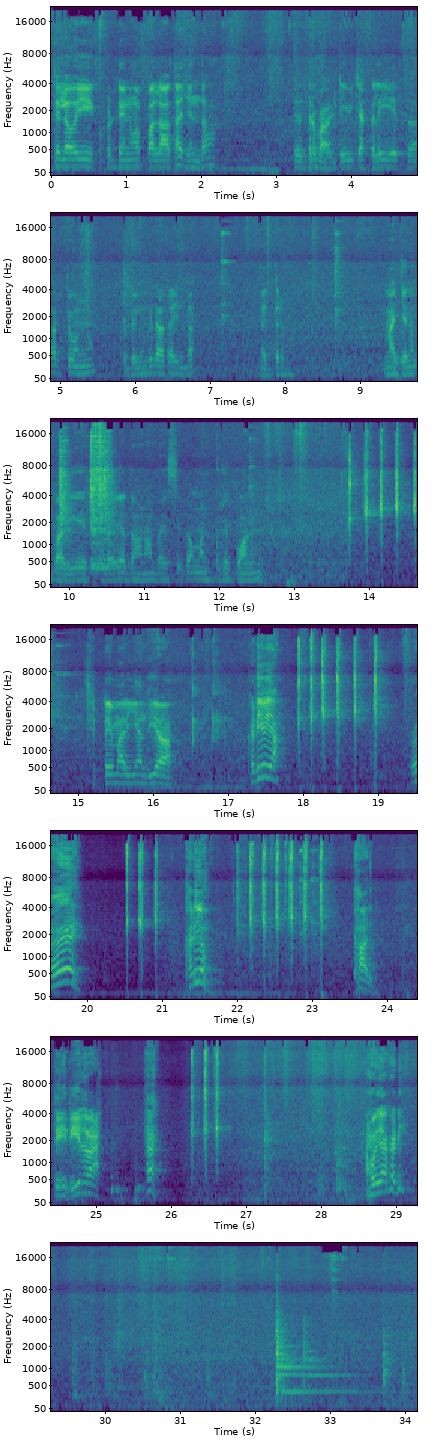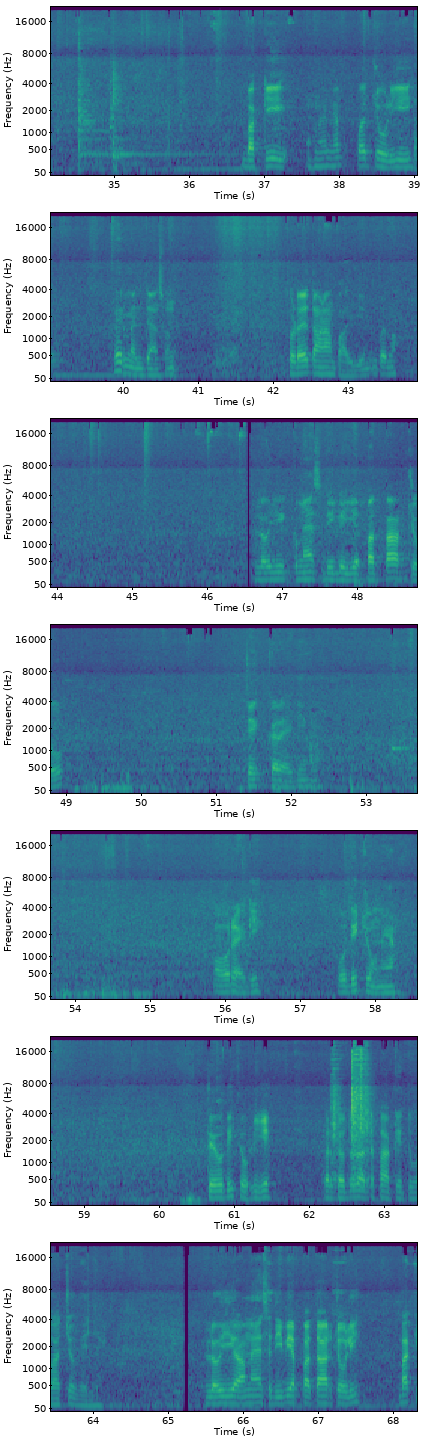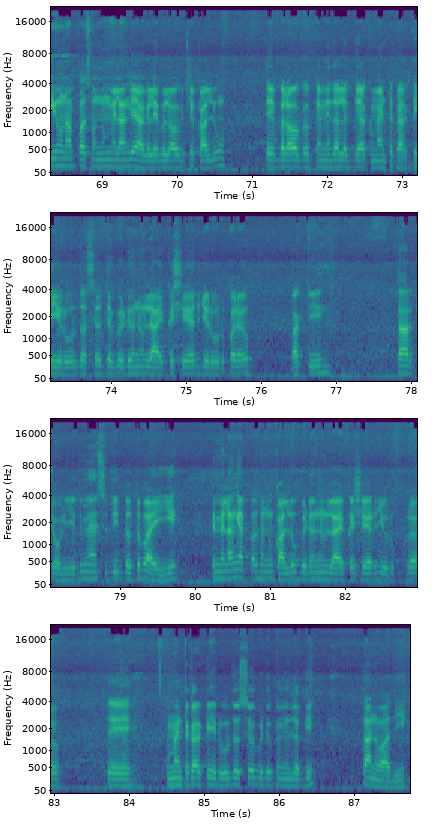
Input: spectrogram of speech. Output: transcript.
ਤੇ ਲਓ ਜੀ, ਖੁੱਡੇ ਨੂੰ ਆਪਾਂ ਲਾਤਾ ਜਿੰਦਾ। ਤੇ ਇੱਧਰ ਬਾਲਟੀ ਵੀ ਚੱਕ ਲਈ, ਇਹ ਧਾਰ ਚੋਣ ਨੂੰ। ਖੁੱਡੇ ਨੂੰ ਵੀ ਲਾਤਾ ਜਿੰਦਾ। ਇੱਧਰ ਮੱਝ ਨੂੰ ਪਾ ਲਈਏ ਥੋੜਾ ਜਿਹਾ ਦਾਣਾ ਵੈਸੇ ਤਾਂ ਮਨ ਕਰੇ ਪਾਣੀ ਛਿੱਟੇ ਮਾਰੀ ਜਾਂਦੀ ਆ। ਖੜੀ ਹੋ ਜਾ। ਓਏ! ਖੜੀ ਹੋ। ਖੜ। ਤੇਰੀ ਰਾ ਹੈ। ਹੋ ਜਾ ਖੜੀ। ਬਾਕੀ ਹੁਣ ਇਹਨੇ ਆਪਾਂ ਚੋਲੀ ਫਿਰ ਮਿਲਦੇ ਆ ਸੁਣ ਥੋੜਾ ਜਿਹਾ ਦਾਣਾ ਪਾ ਦਈਏ ਇਹਨੂੰ ਪਹਿਲਾਂ। ਲੋ ਜੀ, ਇੱਕ ਮੈਸ ਦੀ ਲਈ ਆਪਾਂ ਧਾਰ ਚੋ ਤੇ ਇੱਕ ਰਹਿ ਗਈ ਹੁਣ। ਉਹ ਰਹਿ ਗਈ। ਉਹਦੀ ਚੋਣਿਆ ਆ। ਤੇ ਉਹਦੀ ਚੋਲੀਏ। ਪਰ ਦੁੱਧ ਦੱਧ ਪਾ ਕੇ ਤੂੰ ਬਾਅਦ ਚੋਂ ਵੇਲੇ। ਲੋ ਜੀ ਆ, ਮੈਂ ਸਦੀਵੀ ਆਪਾਂ ਧਾਰ ਚੋਲੀ। ਬਾਕੀ ਹੁਣ ਆਪਾਂ ਤੁਹਾਨੂੰ ਮਿਲਾਂਗੇ ਅਗਲੇ ਬਲੌਗ 'ਚ ਕੱਲੂ ਤੇ ਬਲੌਗ ਕਿਵੇਂ ਦਾ ਲੱਗਿਆ ਕਮੈਂਟ ਕਰਕੇ ਜ਼ਰੂਰ ਦੱਸਿਓ ਤੇ ਵੀਡੀਓ ਨੂੰ ਲਾਈਕ, ਸ਼ੇਅਰ ਜ਼ਰੂਰ ਕਰਿਓ। ਬਾਕੀ ਧਾਰ ਚੋਲੀ ਇਹਦੀ, ਮੈਂ ਸਿੱਧੀ ਦੁੱਧ ਪਾਈਏ ਤੇ ਮਿਲਾਂਗੇ ਆਪਾਂ ਤੁਹਾਨੂੰ ਕੱਲੂ ਵੀਡੀਓ ਨੂੰ ਲਾਈਕ, ਸ਼ੇਅਰ ਜ਼ਰੂਰ ਕਰਿਓ। ਤੇ ਕਮੈਂਟ ਕਰਕੇ ਜ਼ਰੂਰ ਦੱਸਿਓ ਵੀਡੀਓ ਕਿਵੇਂ ਲੱਗੀ। ਧੰਨਵਾਦ ਜੀ।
